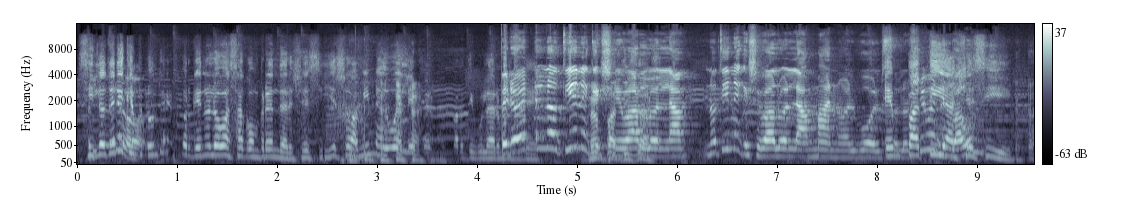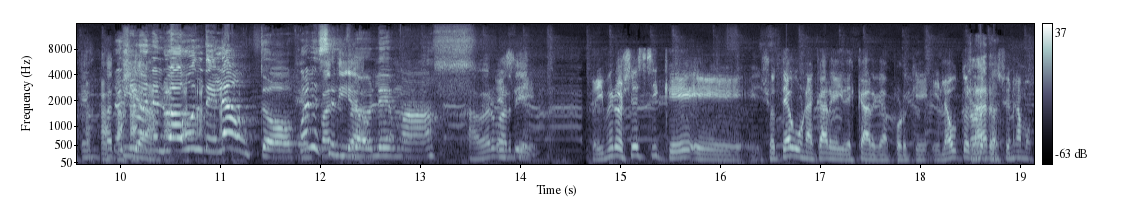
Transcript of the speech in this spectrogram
si lo tenés que preguntar es porque no lo vas a comprender, Jessy. Y eso a mí me duele particularmente. Pero él no tiene que llevarlo en la, no tiene que llevarlo en la mano el bolso. lo lleva en el Empatía, baúl- Jessy. Lo lleva en el Empatía. baúl del auto. ¿Cuál es Empatía. el problema? A ver, Jessy, Martín. Primero, Jessy, que eh, yo te hago una carga y descarga, porque el auto no Claro. lo estacionamos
